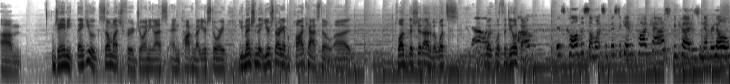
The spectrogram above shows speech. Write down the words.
Um, Jamie, thank you so much for joining us and talking about your story. You mentioned that you're starting up a podcast, though. Uh, plug the shit out of it. What's yeah. what, what's the deal with that? Um, it's called the Somewhat Sophisticated Podcast because you never know.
